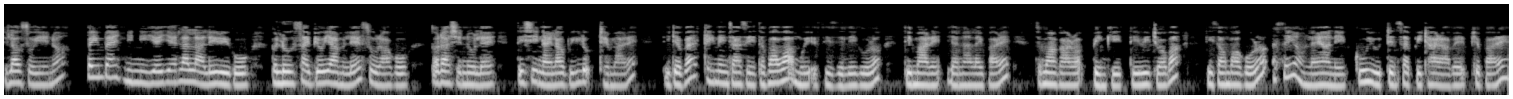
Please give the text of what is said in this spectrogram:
ဒီလောက်ဆိုရင်တော့ပိန်ပန်းနီနီရဲရဲလှလှလေးတွေကိုဘလို့စိုက်ပျိုးရမလဲဆိုတာကိုသောတာရှင်တို့လည်းသိရှိနိုင်လောက်ပြီလို့ထင်ပါတယ်ဒီတစ်ပတ်ထိန်ထိန်ကြစေတဘာဝအမွေအစီအစဉ်လေးကိုတော့ဒီမှာနဲ့ရန်နာလိုက်ပါတယ်ကျမကတော့ပင်ကီတီရီကျော်ပါ ဒီဆောင်ပါကိုတော့ အစိမ်းအောင်လမ်းကနေ ကူးယူတင်ဆက်ပေးထားတာပဲ ဖြစ်ပါတယ်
